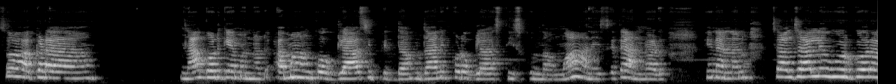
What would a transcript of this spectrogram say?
సో అక్కడ నా కొడుకు ఏమన్నాడు అమ్మ ఇంకో గ్లాస్ ఇప్పిద్దాం దానికి కూడా ఒక గ్లాస్ తీసుకుందామా? అనేసి అయితే అన్నాడు. నేను అన్నాను చాలా చాలే ఊరుకోరా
